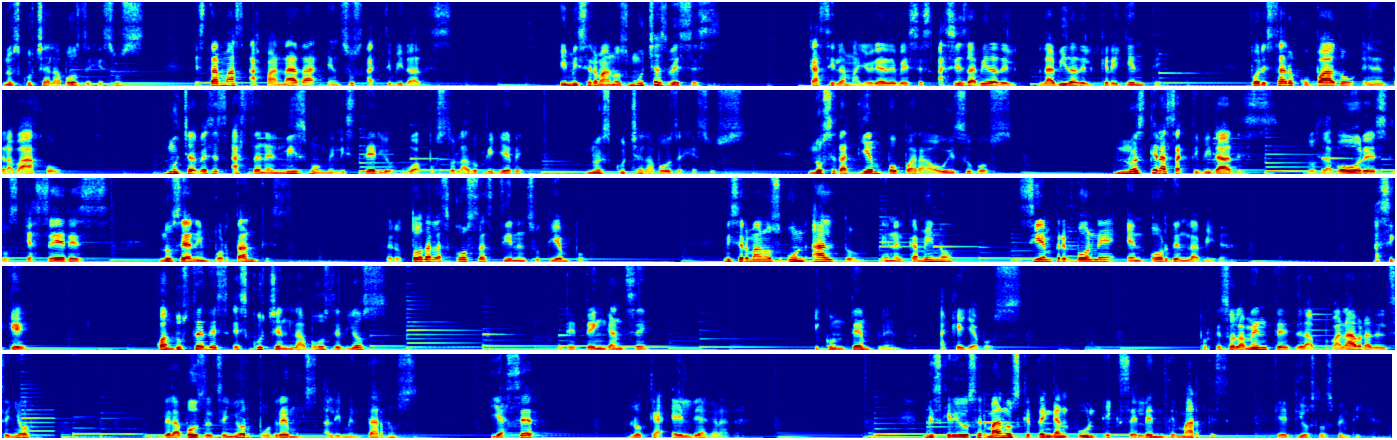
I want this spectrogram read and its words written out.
No escucha la voz de Jesús. Está más afanada en sus actividades. Y mis hermanos, muchas veces, casi la mayoría de veces, así es la vida del, la vida del creyente. Por estar ocupado en el trabajo, muchas veces hasta en el mismo ministerio o apostolado que lleve, no escucha la voz de Jesús no se da tiempo para oír su voz. No es que las actividades, los labores, los quehaceres no sean importantes, pero todas las cosas tienen su tiempo. Mis hermanos, un alto en el camino siempre pone en orden la vida. Así que, cuando ustedes escuchen la voz de Dios, deténganse y contemplen aquella voz. Porque solamente de la palabra del Señor, de la voz del Señor, podremos alimentarnos y hacer lo que a Él le agrada. Mis queridos hermanos, que tengan un excelente martes, que Dios los bendiga.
